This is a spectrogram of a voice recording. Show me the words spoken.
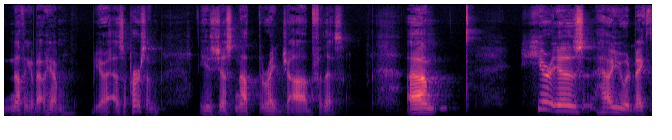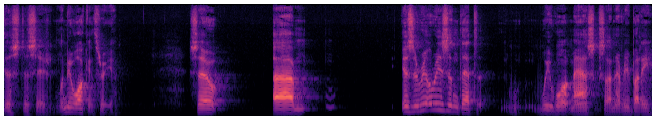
nothing about him you know, as a person. He's just not the right job for this. Um, here is how you would make this decision. Let me walk it through you. So, um, is the real reason that we want masks on everybody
